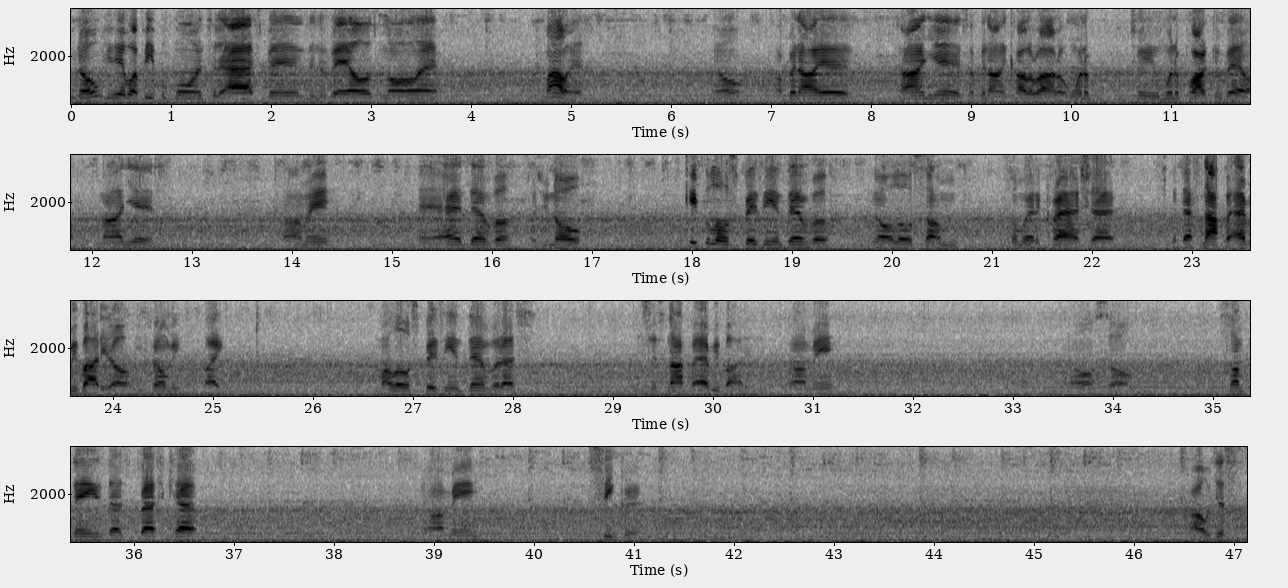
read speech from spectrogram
you know, you hear about people going to the Aspens and the Vails and all that. I'm out here. You know, I've been out here nine years. I've been out in Colorado, Winter, between Winter Park and Vail, nine years. You know what I mean? And, and Denver, because you know, keep the little spizzy in Denver, you know, a little something, somewhere to crash at. But that's not for everybody though. You feel me? Like my little spizzy in Denver, that's it's just not for everybody. You know what I mean? You know, so some things that's best kept. You know what I mean? Secret. I was just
